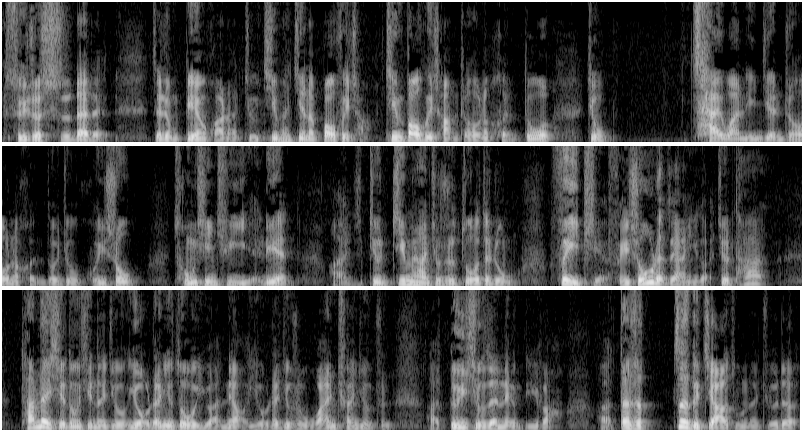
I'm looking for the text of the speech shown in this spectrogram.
随着时代的这种变化呢，就基本进了报废厂。进报废厂之后呢，很多就拆完零件之后呢，很多就回收，重新去冶炼啊，就基本上就是做这种废铁回收的这样一个，就是它。它那些东西呢，就有的就作为原料，有的就是完全就是啊堆绣在那个地方啊。但是这个家族呢，觉得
